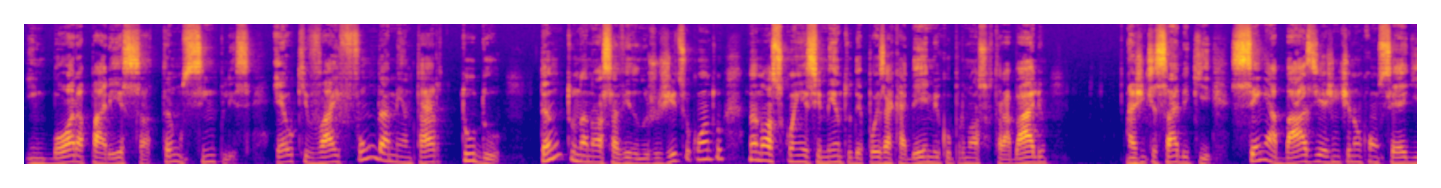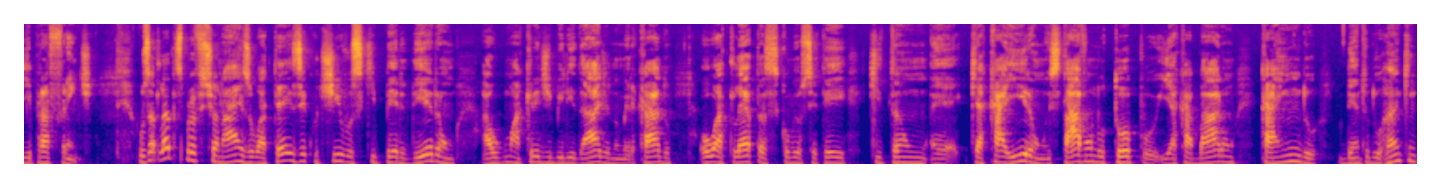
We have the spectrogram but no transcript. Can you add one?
embora pareça tão simples, é o que vai fundamentar tudo, tanto na nossa vida no jiu-jitsu quanto no nosso conhecimento depois acadêmico para o nosso trabalho. A gente sabe que sem a base a gente não consegue ir para frente. Os atletas profissionais ou até executivos que perderam alguma credibilidade no mercado, ou atletas, como eu citei, que, tão, é, que caíram, estavam no topo e acabaram caindo dentro do ranking,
